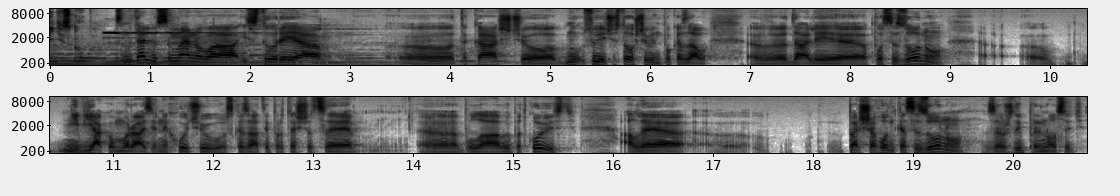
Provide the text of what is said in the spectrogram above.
Вітіскоп. З медаллю Семенова історія е, така, що, ну, судячи з того, що він показав е, далі по сезону, е, ні в якому разі не хочу сказати про те, що це е, була випадковість, але е, перша гонка сезону завжди приносить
